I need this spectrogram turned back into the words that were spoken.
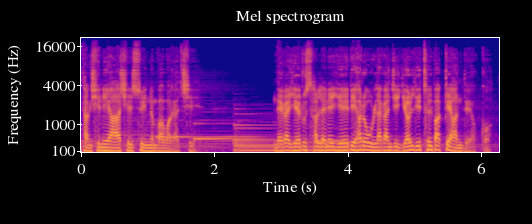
당신이 아실 수 있는 바와 같이 내가 예루살렘에 예비하러 올라간 지 열이틀밖에 안 되었고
